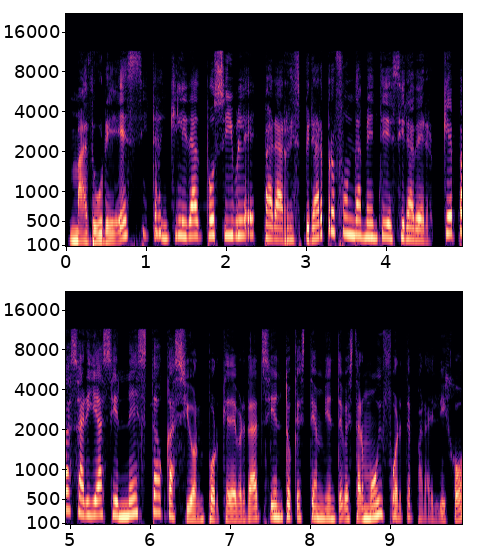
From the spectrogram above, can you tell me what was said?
madurez y tranquilidad posible para respirar profundamente y decir, a ver, ¿qué pasaría si en esta ocasión, porque de verdad siento que este ambiente va a estar muy fuerte para el hijo,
